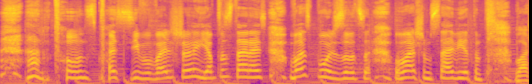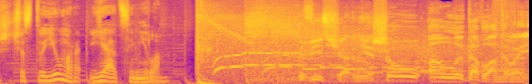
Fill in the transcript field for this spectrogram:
Антон, спасибо большое. Я постараюсь воспользоваться вашим советом. Ваше чувство юмора я оценила. Вечернее шоу Аллы Довлатовой.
